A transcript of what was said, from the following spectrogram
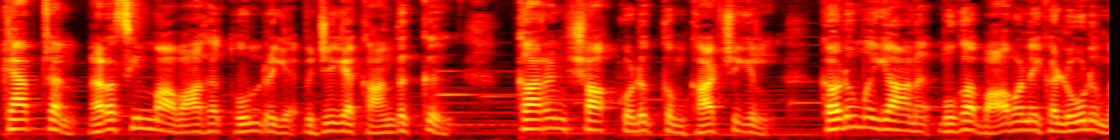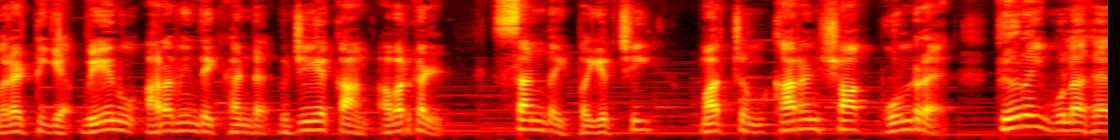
கேப்டன் நரசிம்மாவாக தோன்றிய விஜயகாந்துக்கு கரண் ஷாக் கொடுக்கும் காட்சியில் கடுமையான முக பாவனைகளோடு மிரட்டிய வேணு அரவிந்தை கண்ட விஜயகாந்த் அவர்கள் சண்டை பயிற்சி மற்றும் கரண் ஷாக் போன்ற திரை உலக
